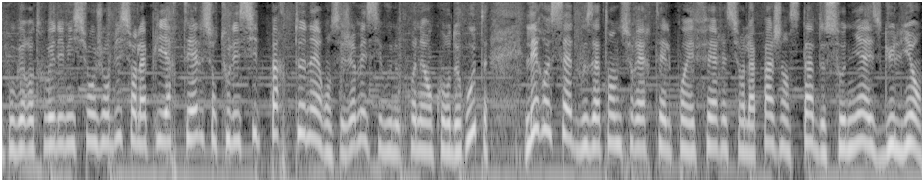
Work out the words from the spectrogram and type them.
vous pouvez retrouver l'émission aujourd'hui sur l'appli RTL, sur tous les sites partenaires. On ne sait jamais si vous nous prenez en cours de route. Les recettes vous attendent sur RTL.fr et sur la page Insta de Sonia Esgulian.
